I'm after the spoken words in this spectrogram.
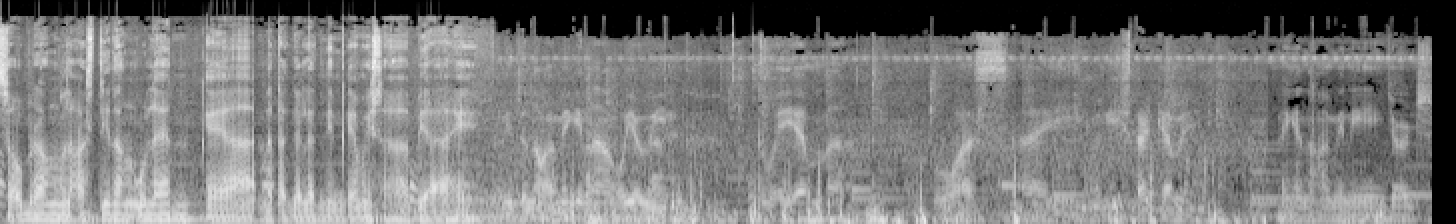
Sobrang lakas din ang ulan kaya natagalan din kami sa biyahe. Dito na kami kina Kuya Will. 2am na. Bukas ay mag-start kami. Tingnan na kami ni George.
